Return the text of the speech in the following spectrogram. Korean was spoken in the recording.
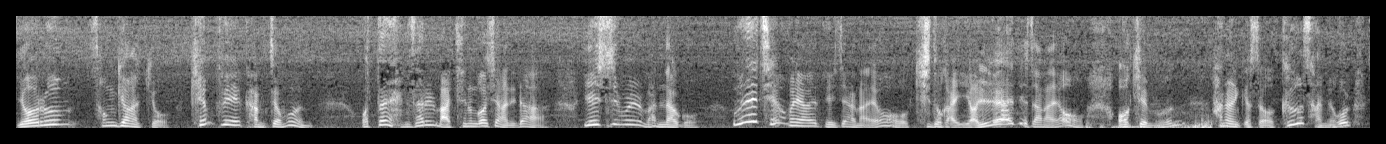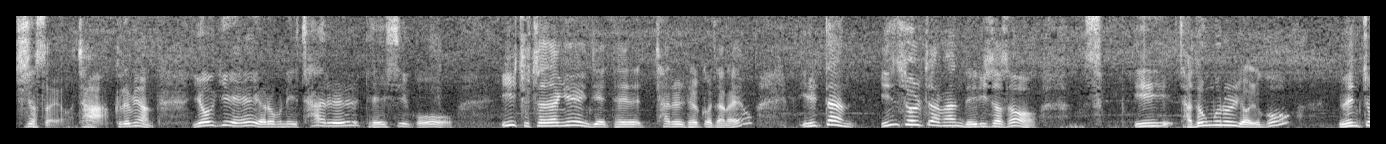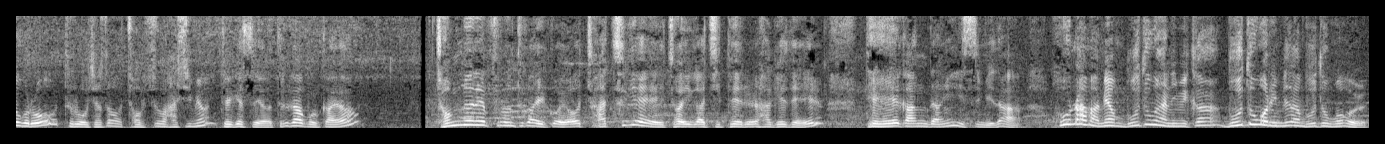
여름 성경학교 캠프의 강점은 어떤 행사를 마치는 것이 아니라 예수님을 만나고 은혜 체험해야 되지 않아요. 기도가 열려야 되잖아요. 어캠은 하나님께서 그 사명을 주셨어요. 자, 그러면 여기에 여러분이 차를 대시고 이 주차장에 이제 대- 차를 댈 거잖아요. 일단 인솔자만 내리셔서 이 자동문을 열고 왼쪽으로 들어오셔서 접수하시면 되겠어요. 들어가 볼까요? 정면에 프론트가 있고요. 좌측에 저희가 집회를 하게 될 대강당이 있습니다. 호남하면 무등 아닙니까? 무등홀입니다. 무등홀.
